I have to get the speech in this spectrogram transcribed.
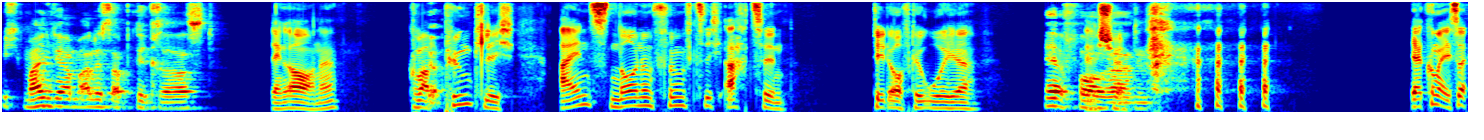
Ich meine, wir haben alles abgegrast. Ich denke auch, ne? Guck mal, Ja. pünktlich. 1,59,18 steht auf der Uhr hier. Hervorragend. ja, guck mal, ich sag,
